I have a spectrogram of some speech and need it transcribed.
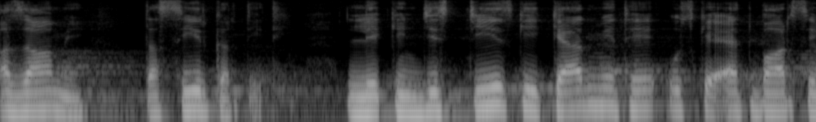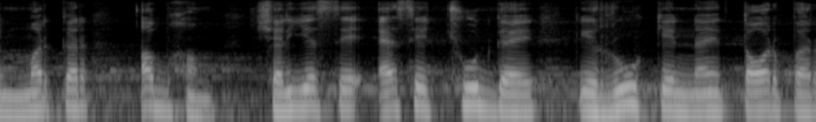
اعضاء میں تاثیر کرتی تھی۔ لیکن جس چیز کی قید میں تھے، اس کے اعتبار سے مر کر اب ہم شریعت سے ایسے چھوٹ گئے کہ روح کے نئے طور پر،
